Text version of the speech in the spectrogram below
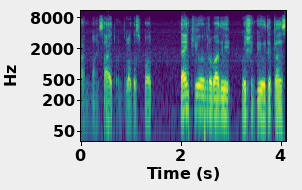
and my site on Blogspot. Thank you everybody. Wishing you the best.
